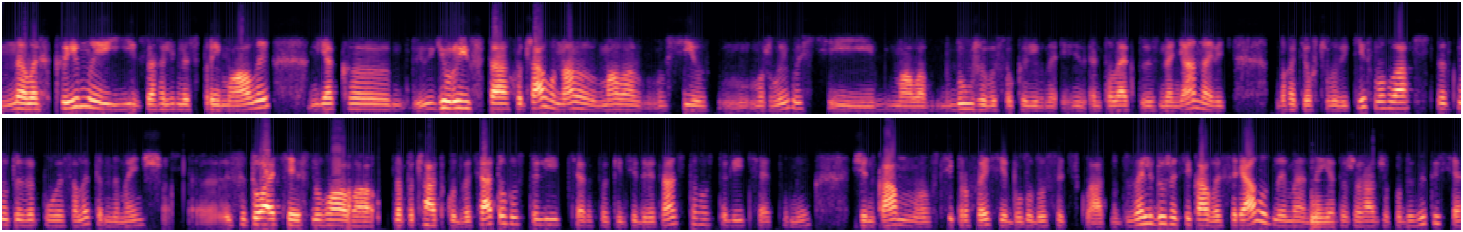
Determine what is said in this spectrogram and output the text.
нелегким, її взагалі не сприймали як юриста, хоча вона мала всі можливості і мала дуже високий рівень інтелекту і знання, навіть багатьох чоловіків могла заткнути за пояс, але тим не менше ситуація існувала на початку ХХ століття, наприкінці 19 століття, тому жінкам в цій професії було досить складно. Взагалі дуже цікавий серіал одноіменний, я дуже раджу подивитися,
